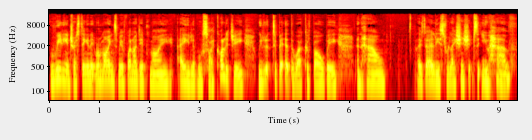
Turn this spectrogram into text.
really interesting. And it reminds me of when I did my A level psychology, we looked a bit at the work of Bowlby and how those earliest relationships that you have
